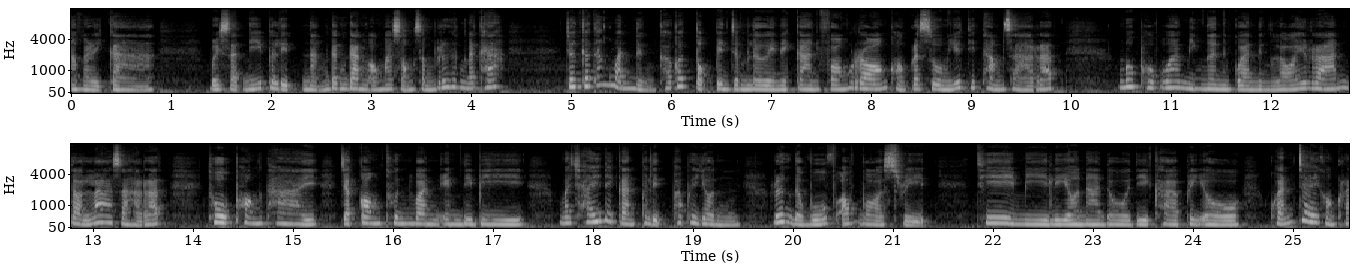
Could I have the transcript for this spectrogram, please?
อเมริกา บริษัทนี้ผลิตหนังดัง ๆ ออกมาสองสามเรื่องนะคะ จนกระทั่งวันหนึ่งเขาก็ตกเป็นจำเลยในการฟ้องร้องของกระทรวงยุติธรรมสหรัฐ เมื่อพบว่ามีเงินกว่า 100ล้านดอลลาร์สหรัฐ ถูกพองทายจากกองทุนวัน MDB มาใช้ในการผลิตภาพยนตร์ เรื่อง The Wolf of Wall Street ที่มีลีโอนาร์โดดีคาปริโอ ขวัญใจของใคร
